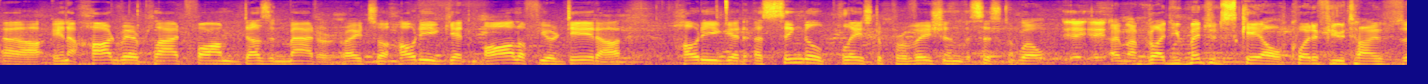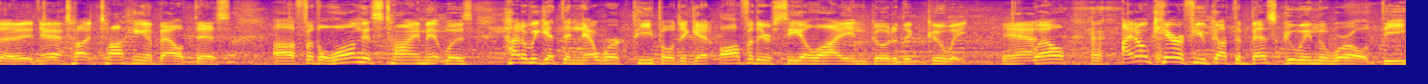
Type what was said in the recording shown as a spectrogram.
uh, in a hardware platform, doesn't matter, right? So how do you get all of your data how do you get a single place to provision the system? Well, I'm glad you mentioned scale quite a few times uh, yeah. talking about this. Uh, for the longest time it was, how do we get the network people to get off of their CLI and go to the GUI? Yeah. Well, I don't care if you've got the best GUI in the world, the,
